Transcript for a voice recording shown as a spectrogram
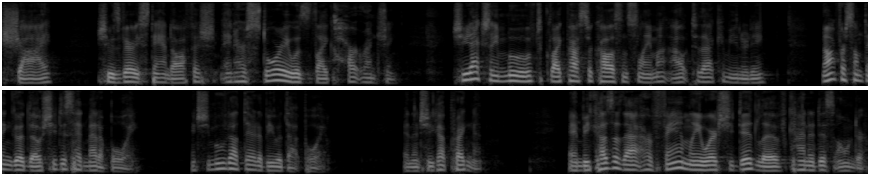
shy. She was very standoffish, and her story was like heart wrenching. She'd actually moved, like Pastor Carlos and Salema, out to that community. Not for something good, though. She just had met a boy. And she moved out there to be with that boy. And then she got pregnant. And because of that, her family, where she did live, kind of disowned her.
